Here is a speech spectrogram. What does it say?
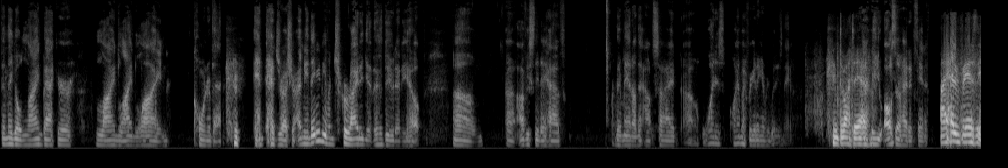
Then they go linebacker, line, line, line, cornerback, and edge rusher. I mean, they didn't even try to get this dude any help. Um, uh, obviously, they have their man on the outside. Uh, what is? Why am I forgetting everybody's name? Davante yeah, Who you also had in fantasy? I had in fantasy.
